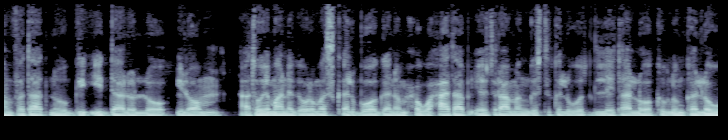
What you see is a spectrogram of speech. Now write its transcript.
ኣንፈታት ንውግእ ይዳሎ ኣሎ ኢሎም። ኣቶ የማነ ገብረመስቀል ብወገኖም ህወሓት ኣብ ኤርትራ መንግስቲ ክልውጥ ድሌት ኣለዎ ክብሉ እንከለው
